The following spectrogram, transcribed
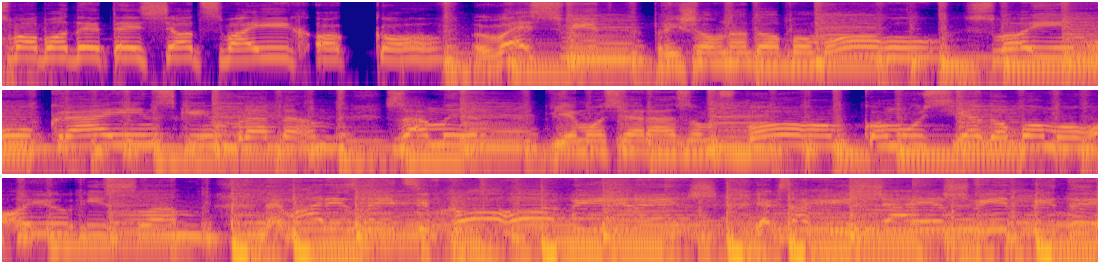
Освободитесь від своїх оков. Весь світ прийшов на допомогу своїм українським братам. За мир б'ємося разом з Богом, комусь є допомогою іслам. Нема різниці, в кого віриш, як захищаєш від біди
